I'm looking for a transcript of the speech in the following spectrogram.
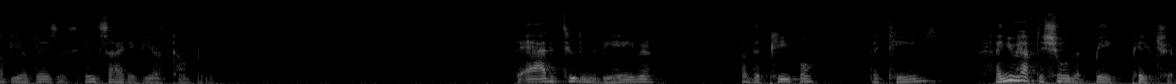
of your business, inside of your company. The attitude and the behavior of the people, the teams. And you have to show the big picture.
